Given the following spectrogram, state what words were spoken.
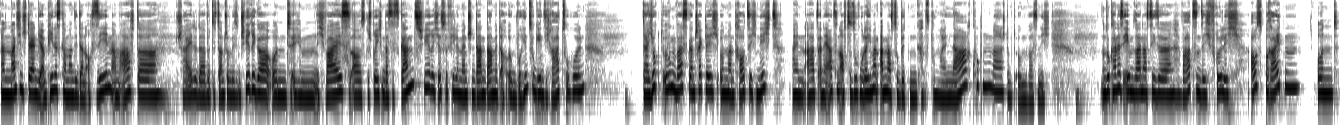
An manchen Stellen wie am Penis kann man sie dann auch sehen, am After Scheide, da wird es dann schon ein bisschen schwieriger und ähm, ich weiß aus Gesprächen, dass es ganz schwierig ist für viele Menschen dann damit auch irgendwo hinzugehen, sich Rat zu holen. Da juckt irgendwas ganz schrecklich und man traut sich nicht, einen Arzt, eine Ärztin aufzusuchen oder jemand anders zu bitten. Kannst du mal nachgucken? Da stimmt irgendwas nicht. Und so kann es eben sein, dass diese Warzen sich fröhlich ausbreiten und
